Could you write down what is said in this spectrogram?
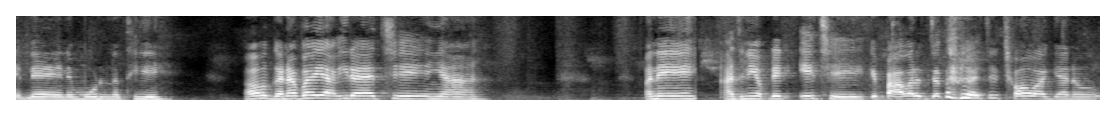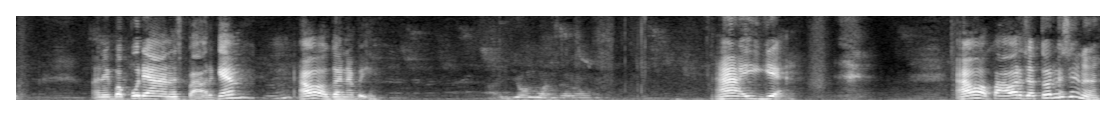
એટલે એને મૂડ નથી. હવે ગનાભાઈ આવી રહ્યા છે અહીંયા. અને આજની અપડેટ એ છે કે પાવર જતો રહે છે છ વાગ્યાનો. અને બપોરે છે પાવર કેમ? આવો ઘનાભાઈ હા આવી ગયા. આવો, પાવર જતો રહેશે ને?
